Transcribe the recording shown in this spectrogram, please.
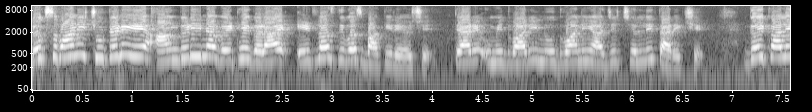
લોકસભાની ચૂંટણીએ આંગળીના વેઠે ગળાય એટલા જ દિવસ બાકી રહ્યો છે. ત્યારે ઉમેદવારી નોંધવાની આજે છેલ્લી તારીખ છે. ગઈકાલે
